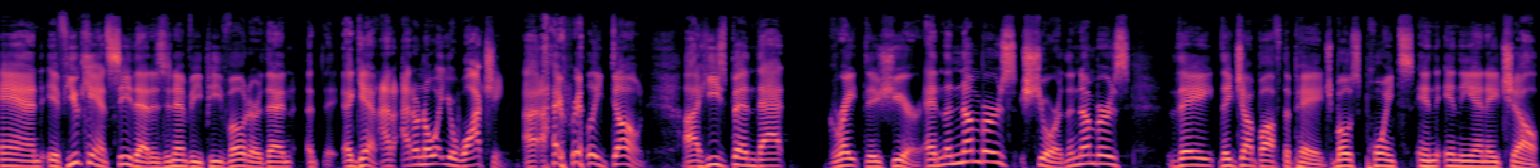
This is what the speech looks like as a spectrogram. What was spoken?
And if you can't see that as an MVP voter, then uh, again, I, I, don't know what you're watching. I, I really don't. Uh, he's been that great this year, and the numbers, sure, the numbers they they jump off the page. Most points in in the NHL,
